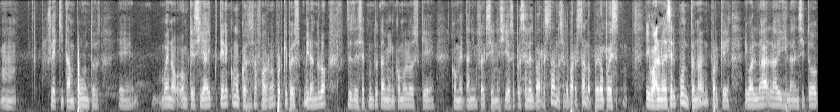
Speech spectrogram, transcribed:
mm, le quitan puntos. Eh, bueno, aunque sí hay, tiene como cosas a favor, ¿no? Porque pues mirándolo desde ese punto también como los que cometan infracciones y eso pues se les va restando, se les va restando, pero pues igual no es el punto, ¿no? Porque igual la, la vigilancia y todo,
